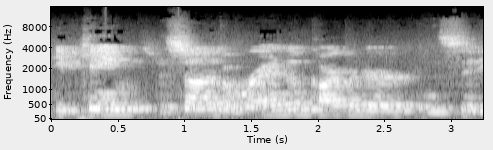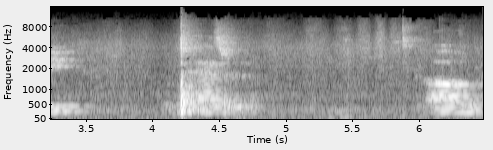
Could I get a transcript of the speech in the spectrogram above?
he became the son of a random carpenter in the city of Nazareth. Um,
